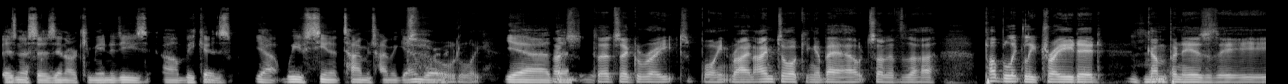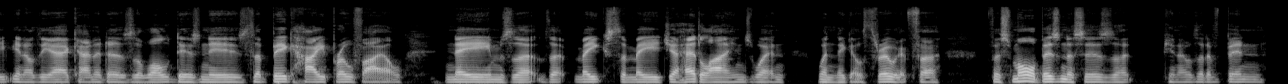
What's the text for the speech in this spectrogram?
businesses in our communities um, because yeah, we've seen it time and time again. Totally. Where, yeah, that's the, that's a great point, Ryan. I'm talking about sort of the publicly traded mm-hmm. companies, the you know the Air Canadas, the Walt Disneys, the big high profile names that that makes the major headlines when when they go through it for for small businesses that you know that have been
